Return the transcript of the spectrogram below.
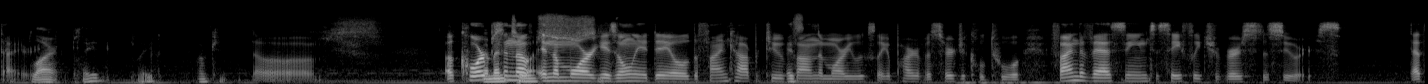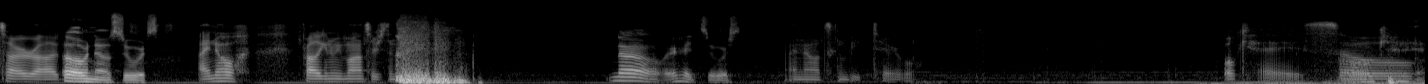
diary. Black played. Played. Okay. Uh, a corpse in the in the morgue is only a day old. The fine copper tube It's- found in the morgue looks like a part of a surgical tool. Find the vaccine to safely traverse the sewers. That's our. Uh. Oh no, sewers. I know. Probably gonna be monsters in there. No, I hate sewers. I know it's gonna be terrible. Okay, so Okay.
